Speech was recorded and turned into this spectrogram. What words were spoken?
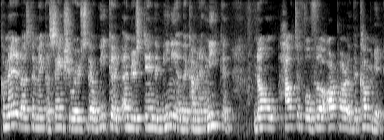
commanded us to make a sanctuary so that we could understand the meaning of the covenant. We could know how to fulfill our part of the covenant.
